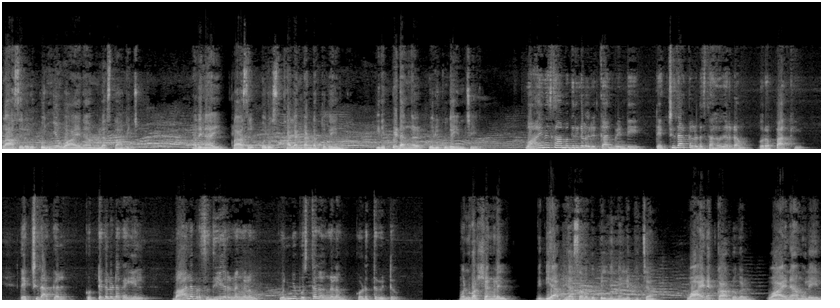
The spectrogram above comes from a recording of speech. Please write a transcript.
ക്ലാസ്സിൽ ഒരു കുഞ്ഞു വായനാമൂല സ്ഥാപിച്ചു. അതിനായി ക്ലാസ്സിൽ ഒരു സ്ഥലം കണ്ടെത്തുകയും ഇരിപ്പിടങ്ങൾ ഒരുക്കുകയും ചെയ്തു. വായന സാമഗ്രികൾ ഒരുക്കാൻ വേണ്ടി രക്ഷിതാക്കളുടെ സഹകരണം ഉറപ്പാക്കി. രക്ഷിതാക്കൾ കുട്ടികളുടെ കയ്യിൽ ബാലപ്രസിദ്ധീകരണങ്ങളും കുഞ്ഞു പുസ്തകങ്ങളും കൊടുത്തുവിട്ടു. മുൻ വർഷങ്ങളിൽ വിദ്യാഭ്യാസ വകുപ്പിൽ നിന്നും ലഭിച്ച വായനക്കാർഡുകൾ വായനാമൂലയിൽ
